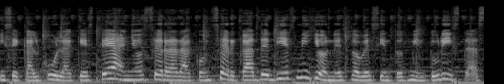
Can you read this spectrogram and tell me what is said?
y se calcula que este año cerrará con cerca de 10.900.000 turistas,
